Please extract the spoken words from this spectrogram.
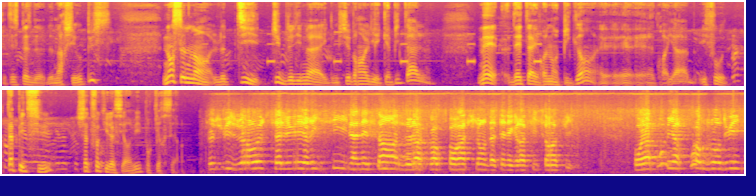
cette espèce de, de marché opus, non seulement le petit tube de limaille de M. Branly est capital, mais, détail vraiment piquant et, incroyable, il faut taper dessus chaque fois qu'il a servi pour qu'il resserve. Je suis heureux de saluer ici la naissance de la Corporation de la télégraphie sans fil. Pour la première fois aujourd'hui,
